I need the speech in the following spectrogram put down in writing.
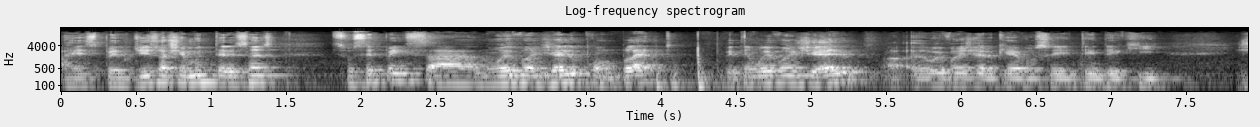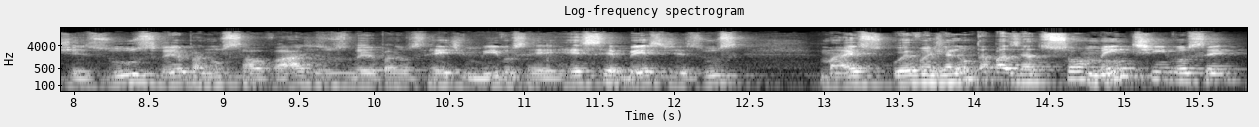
a respeito disso, eu achei muito interessante. Se você pensar no evangelho completo, porque tem um evangelho, a- o evangelho que é você entender que Jesus veio para nos salvar, Jesus veio para nos redimir, você receber esse Jesus, mas o evangelho não está baseado somente em você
